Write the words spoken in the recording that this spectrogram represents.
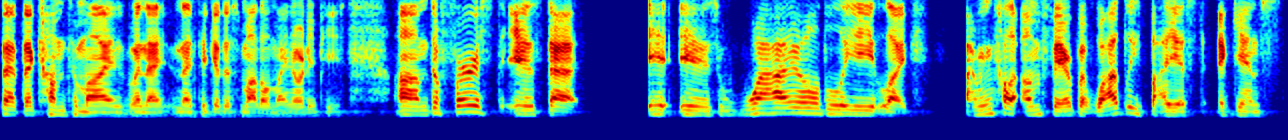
that that come to mind when I when I think of this model minority piece. Um, the first is that it is wildly like I wouldn't call it unfair, but wildly biased against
